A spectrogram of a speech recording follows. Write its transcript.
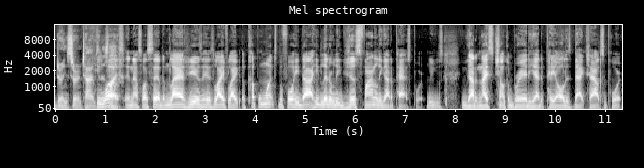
during certain times he in his was. life. And that's what I said. Them last years of his life, like a couple months before he died, he literally just finally got a passport. We was we got a nice chunk of bread. He had to pay all his back child support.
